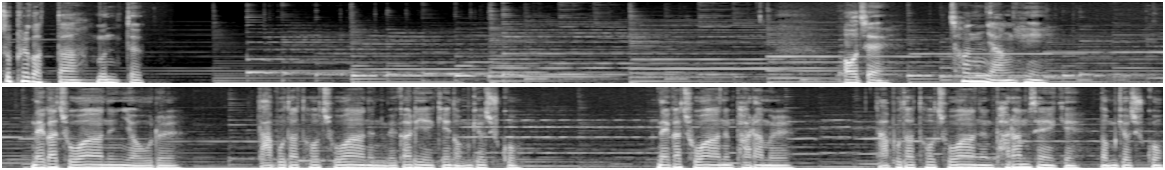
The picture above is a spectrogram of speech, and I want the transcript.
숲을 걷다 문득. 어제 천양희 내가 좋아하는 여우를 나보다 더 좋아하는 외가리에게 넘겨주고 내가 좋아하는 바람을 나보다 더 좋아하는 바람새에게 넘겨주고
